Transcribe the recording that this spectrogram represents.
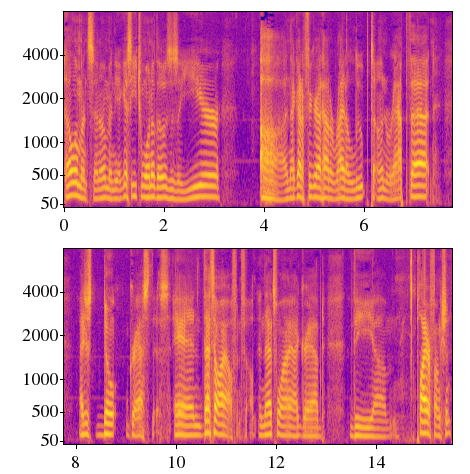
elements in them, and I guess each one of those is a year. Ah, and I got to figure out how to write a loop to unwrap that. I just don't grasp this. And that's how I often felt. And that's why I grabbed the um, plyr function.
